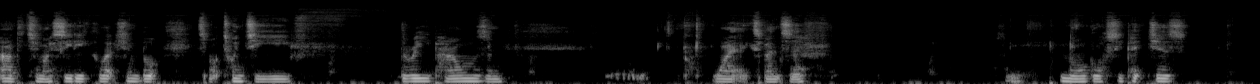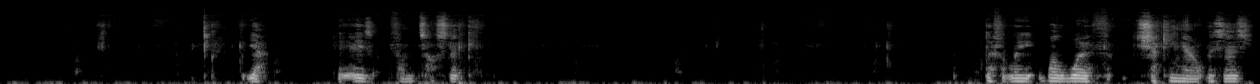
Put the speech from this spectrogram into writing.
add to my CD collection, but it's about £23 and quite expensive. Some more glossy pictures. But yeah, it is fantastic. Definitely well worth checking out this is.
